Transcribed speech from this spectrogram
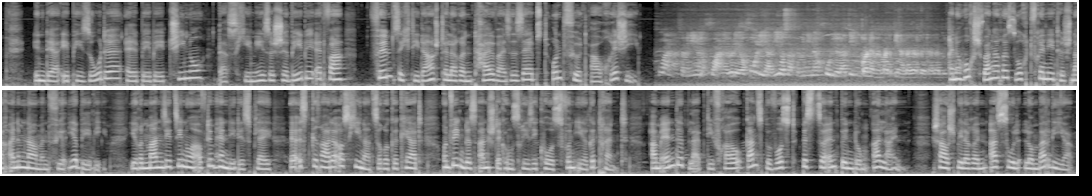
In der Episode El Bebe Chino, das chinesische Baby etwa, filmt sich die Darstellerin teilweise selbst und führt auch Regie. Eine Hochschwangere sucht frenetisch nach einem Namen für ihr Baby. Ihren Mann sieht sie nur auf dem Handy-Display. Er ist gerade aus China zurückgekehrt und wegen des Ansteckungsrisikos von ihr getrennt. Am Ende bleibt die Frau ganz bewusst bis zur Entbindung allein. Schauspielerin Azul Lombardia.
